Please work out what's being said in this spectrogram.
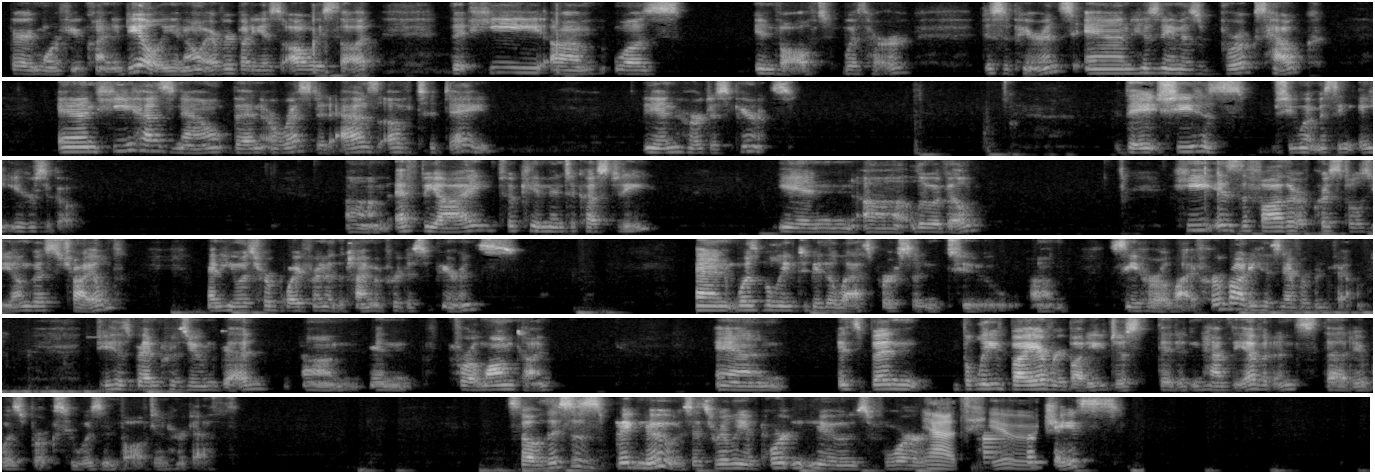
Barry Morphew kind of deal. You know, everybody has always thought that he um, was involved with her disappearance, and his name is Brooks Houck, and he has now been arrested as of today in her disappearance. They, she has, she went missing eight years ago. Um, FBI took him into custody in uh, Louisville. He is the father of Crystal's youngest child, and he was her boyfriend at the time of her disappearance, and was believed to be the last person to um, see her alive. Her body has never been found. She has been presumed dead um, in for a long time, and it's been believed by everybody. Just they didn't have the evidence that it was Brooks who was involved in her death. So this is big news. It's really important news for Yeah, it's her, her huge. case.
